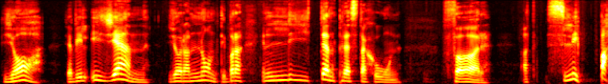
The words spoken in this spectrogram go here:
Ja, jag vill igen göra någonting, bara en liten prestation för att slippa.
